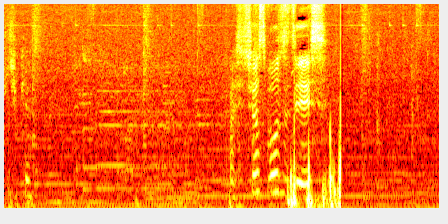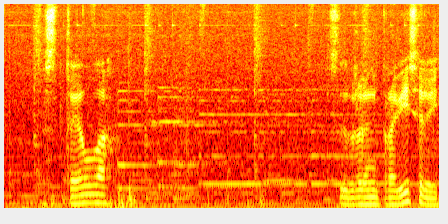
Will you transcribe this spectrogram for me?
Верхушечке. А сейчас вот здесь. Стелла с изображением правителей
